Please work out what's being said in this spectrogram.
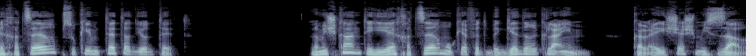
החצר, פסוקים ט' עד י"ט. למשכן תהיה חצר מוקפת בגדר קלעים, קלעי שש מסזר,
